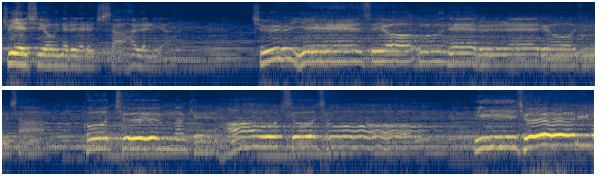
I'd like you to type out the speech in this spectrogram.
주 예수여 은혜를 내려주사 할렐루야. 주 예수여 은혜를 내려주사 고충 많게 하옵소서. 이저리고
